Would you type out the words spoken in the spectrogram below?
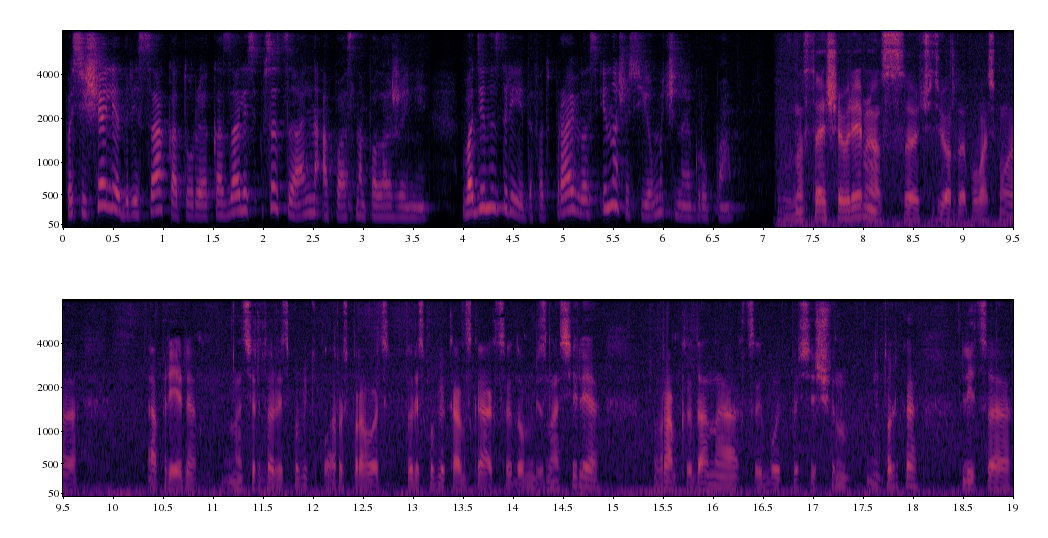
посещали адреса, которые оказались в социально опасном положении. В один из рейдов отправилась и наша съемочная группа. В настоящее время с 4 по 8 апреля на территории Республики Беларусь проводится республиканская акция «Дом без насилия». В рамках данной акции будет посещен не только лица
